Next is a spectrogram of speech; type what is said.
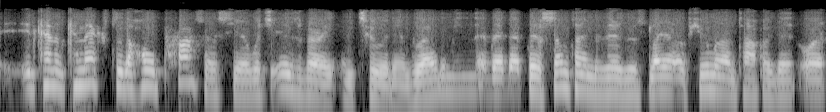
it kind of connects to the whole process here, which is very intuitive, right? I mean, that, that there's sometimes there's this layer of humor on top of it, or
